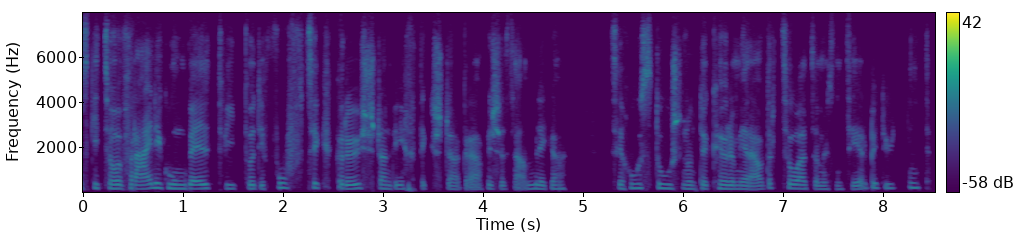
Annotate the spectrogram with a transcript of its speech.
es gibt so eine Vereinigung weltweit, wo die 50 grössten und wichtigsten grafischen Sammlungen sich austauschen und da gehören wir auch dazu, also wir sind sehr bedeutend.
